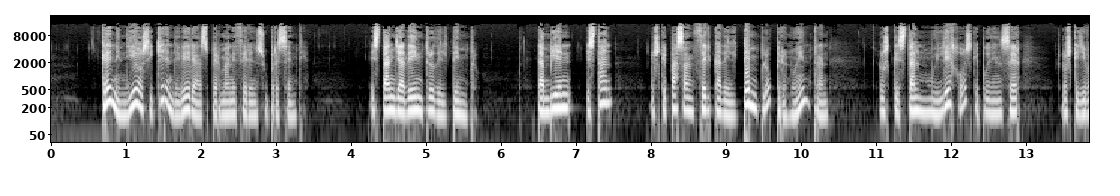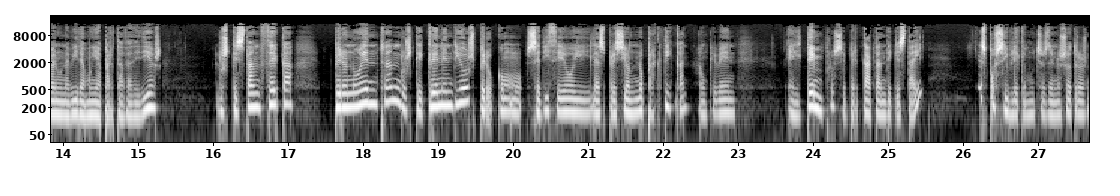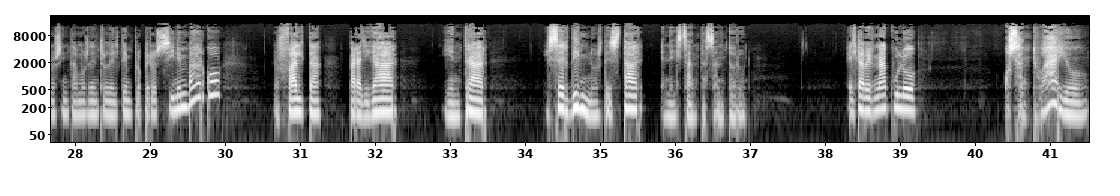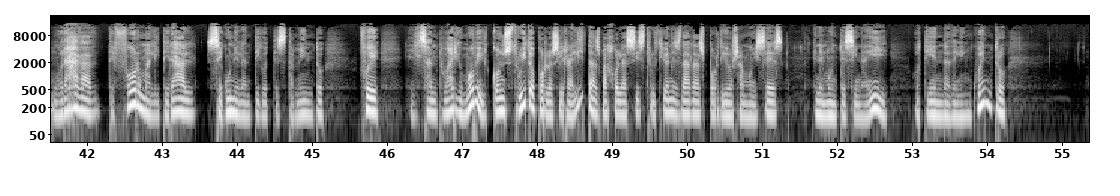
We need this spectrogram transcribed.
creen en Dios y quieren de veras permanecer en su presencia. Están ya dentro del templo. También están los que pasan cerca del templo, pero no entran, los que están muy lejos, que pueden ser los que llevan una vida muy apartada de Dios, los que están cerca, pero no entran, los que creen en Dios, pero como se dice hoy la expresión, no practican, aunque ven el templo, se percatan de que está ahí. Es posible que muchos de nosotros nos sintamos dentro del templo, pero sin embargo nos falta para llegar y entrar y ser dignos de estar en el Santa Santorum. El tabernáculo o santuario, morada de forma literal, según el Antiguo Testamento, fue el santuario móvil construido por los israelitas bajo las instrucciones dadas por Dios a Moisés en el monte Sinaí o tienda del encuentro.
